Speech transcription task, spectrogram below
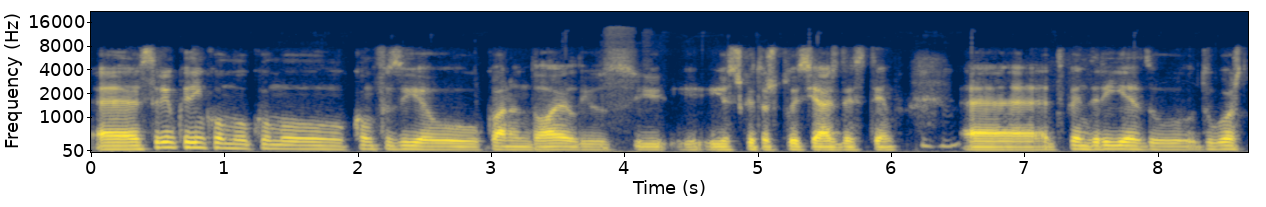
uh, seria um bocadinho como, como, como fazia o Conan Doyle e os, e, e os escritores policiais desse tempo. Uhum. dependeria do, do gosto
